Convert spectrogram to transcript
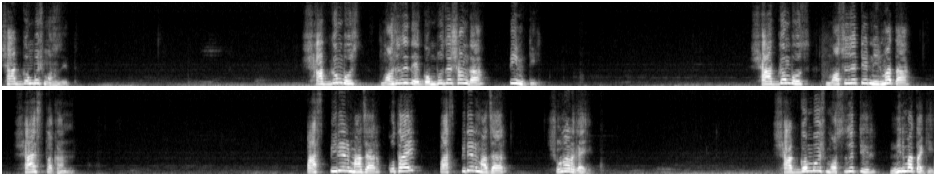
ষাট গম্বুজ মসজিদ। সাত গম্বুজ মসজিদে গম্বুজের সংখ্যা তিনটি। সাত গম্বুজ মসজিদটির নির্মাতা শায়েস্তা খান। পাঁচপীরের মাজার কোথায়? পাঁচপীরের মাজার সোনারগাঁয়ে। ষাট গম্বুজ মসজিদটির নির্মাতাকে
